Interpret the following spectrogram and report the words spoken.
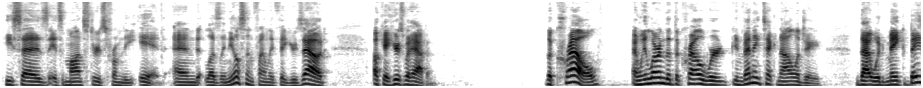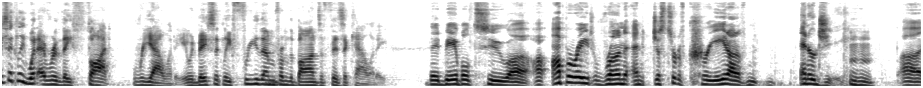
he says it's monsters from the id. And Leslie Nielsen finally figures out okay, here's what happened. The Krell, and we learned that the Krell were inventing technology that would make basically whatever they thought reality. It would basically free them from the bonds of physicality. They'd be able to uh, operate, run, and just sort of create out of energy uh,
